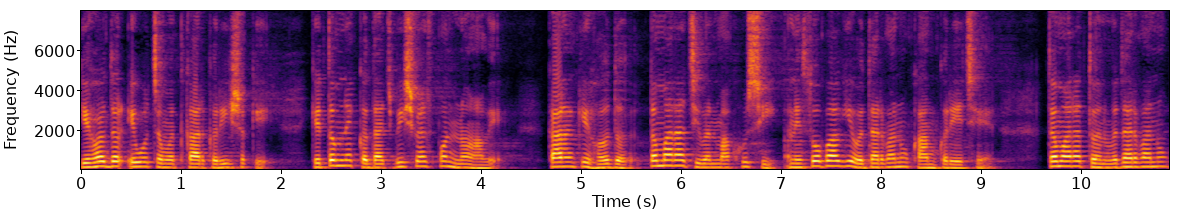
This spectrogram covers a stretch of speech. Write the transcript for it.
કે હળદર એવો ચમત્કાર કરી શકે કે તમને કદાચ વિશ્વાસ પણ ન આવે, કારણ કે હળદર તમારા જીવનમાં ખુશી અને સૌભાગ્ય વધારવાનું કામ કરે છે. તમારા ધન વધારવાનું,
